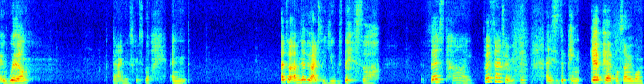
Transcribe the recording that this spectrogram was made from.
I will put that in the description And I don't, I've never actually used this, so first time. First time for everything. And this is the pink, uh, purple, sorry, one.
